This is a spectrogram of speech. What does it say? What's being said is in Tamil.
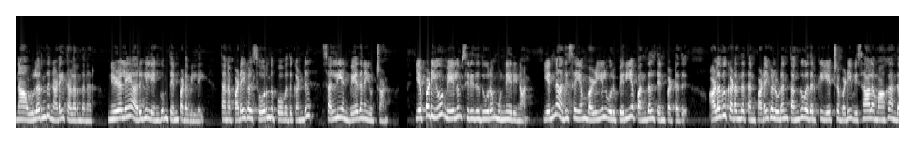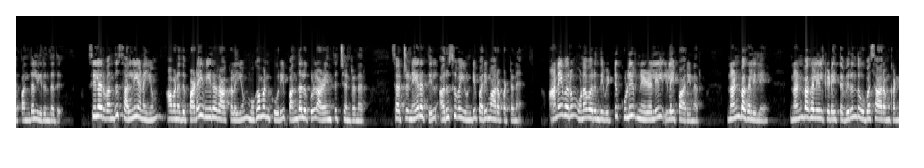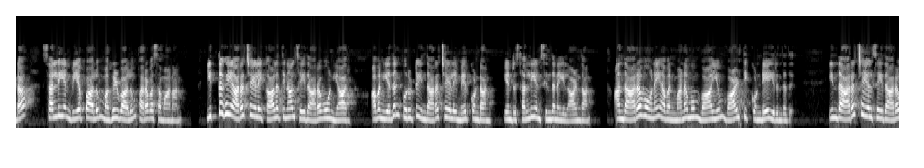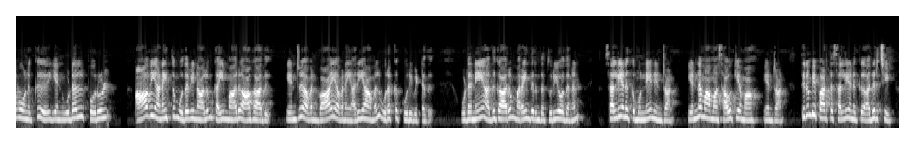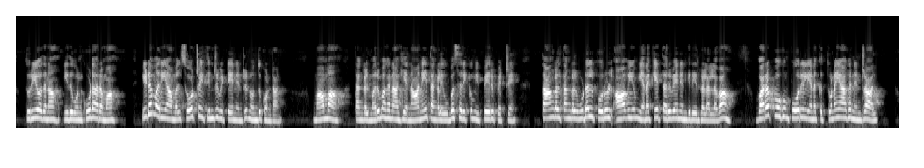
நா உலர்ந்து நடை தளர்ந்தனர். நிழலே அருகில் எங்கும் தென்படவில்லை. தன படைகள் சோர்ந்து போவது கண்டு சல்லியன் வேதனையுற்றான். எப்படியோ மேலும் சிறிது தூரம் முன்னேறினான். என்ன அதிசயம் வழியில் ஒரு பெரிய பந்தல் தென்பட்டது. அளவு கடந்த தன் படைகளுடன் தங்குவதற்கு ஏற்றபடி விசாலமாக அந்த பந்தல் இருந்தது. சிலர் வந்து சல்லியனையும் அவனது படை வீரராக்களையும் முகமன் கூறி பந்தலுக்குள் அழைத்துச் சென்றனர். சற்று நேரத்தில் அறுசுவையுண்டி பரிமாறப்பட்டன. அனைவரும் உணவருந்திவிட்டு குளிர் நிழலில் இளைப்பாறினர். நண்பகலிலே நண்பகலில் கிடைத்த விருந்து உபசாரம் கண்டா சல்லியன் வியப்பாலும் மகிழ்வாலும் பரவசமானான். இத்தகைய அறச்செயலை காலத்தினால் செய்த அறவோன் யார்? அவன் எதன் பொருட்டு இந்த அறச்செயலை மேற்கொண்டான்? என்று சல்லியன் சிந்தனையில் ஆழ்ந்தான். அந்த அரவோனை அவன் மனமும் வாயும் வாழ்த்திக் கொண்டே இருந்தது. இந்த அறச்செயல் செய்த அரவோனுக்கு என் உடல் பொருள் ஆவி அனைத்தும் உதவினாலும் கைமாறு ஆகாது என்று அவன் வாய் அவனை அறியாமல் உறக்க கூறிவிட்டது. உடனே அதுகாரும் மறைந்திருந்த துரியோதனன் சல்லியனுக்கு முன்னே நின்றான். என்ன மாமா சௌக்கியமா? என்றான். திரும்பி பார்த்த சல்லியனுக்கு அதிர்ச்சி. துரியோதனா இது உன் கூடாரமா? இடம் அறியாமல் சோற்றை தின்றுவிட்டேன் என்று நொந்து கொண்டான். மாமா தங்கள் மருமகனாகிய நானே தங்களை உபசரிக்கும் இப்பேறு பெற்றேன். தாங்கள் தங்கள் உடல் பொருள் ஆவியும் எனக்கே தருவேன் என்கிறீர்கள் அல்லவா? வரப்போகும் போரில் எனக்கு துணையாக நின்றால்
